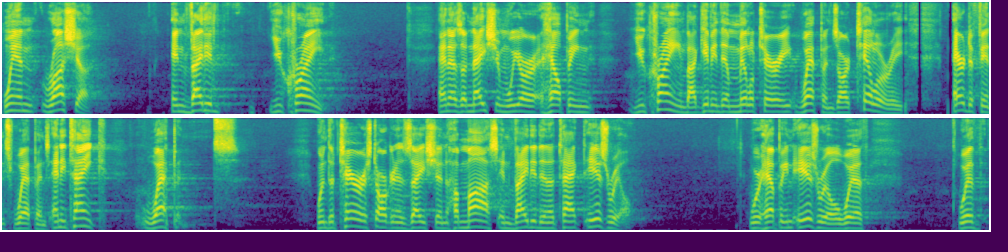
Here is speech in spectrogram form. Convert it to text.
When Russia invaded Ukraine, and as a nation, we are helping Ukraine by giving them military weapons, artillery, air defense weapons, anti tank weapons. When the terrorist organization Hamas invaded and attacked Israel, we're helping Israel with, with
